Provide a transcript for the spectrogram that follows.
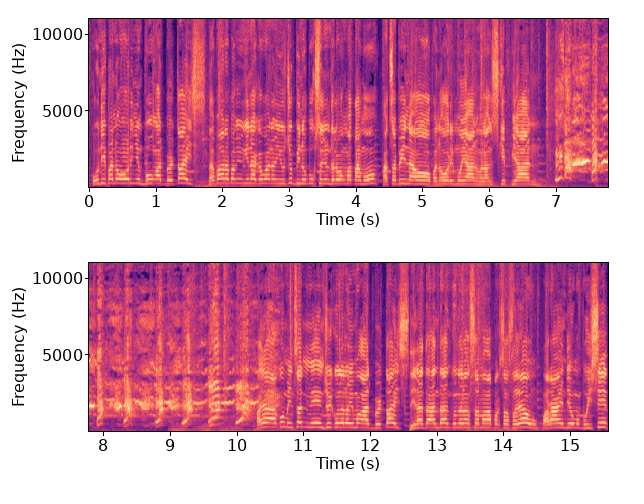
kundi panoorin yung buong advertise na para bang yung ginagawa ng YouTube binubuksan yung dalawang mata mo? At sabihin na oh panoorin mo yan walang skip yan. Kaya ako minsan ini-enjoy ko na lang yung mga advertise. Dinadaan-daan ko na lang sa mga pagsasayaw para hindi ako mabuisit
